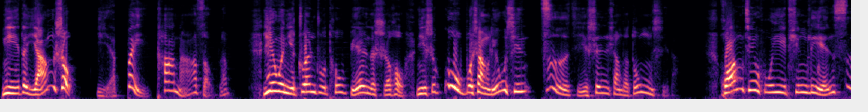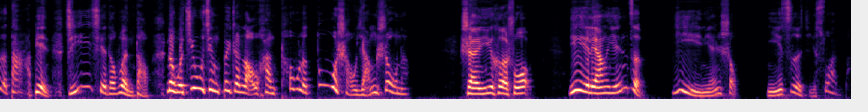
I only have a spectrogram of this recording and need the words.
你的阳寿也被他拿走了。因为你专注偷别人的时候，你是顾不上留心自己身上的东西的。”黄金虎一听，脸色大变，急切地问道：“那我究竟被这老汉偷了多少阳寿呢？”沈一鹤说：“一两银子，一年寿，你自己算吧。”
